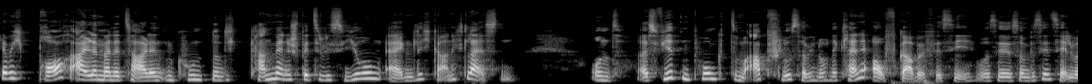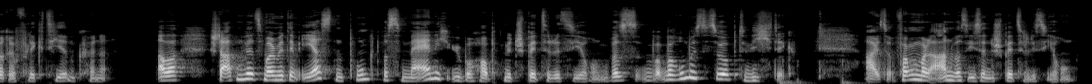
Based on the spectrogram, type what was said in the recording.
ja, aber ich brauche alle meine zahlenden Kunden und ich kann mir eine Spezialisierung eigentlich gar nicht leisten. Und als vierten Punkt zum Abschluss habe ich noch eine kleine Aufgabe für Sie, wo Sie so ein bisschen selber reflektieren können. Aber starten wir jetzt mal mit dem ersten Punkt. Was meine ich überhaupt mit Spezialisierung? Was, warum ist es überhaupt wichtig? Also, fangen wir mal an, was ist eine Spezialisierung?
